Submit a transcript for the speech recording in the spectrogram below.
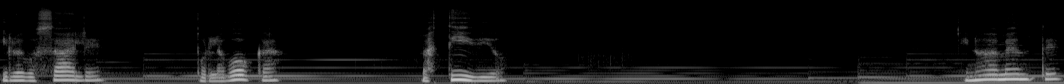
y luego sale por la boca más tibio. Y nuevamente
